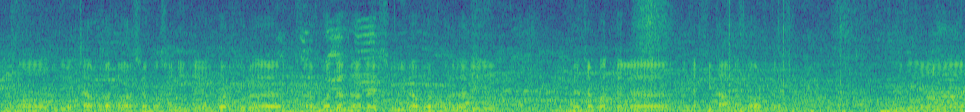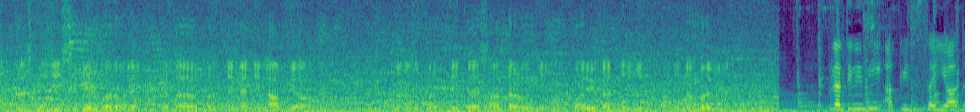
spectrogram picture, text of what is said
म्हणजे चार पाच वर्षापासून इथे भरपूर बदल झाला आहे. सुविधा भरपूर झालेली त्याच्याबद्दल नक्कीच आनंद वाटतो. आणि ट्रस्टने जे शिबिर भरवलं आहे त्याचा प्रत्येकाने लाभ घ्यावा. प्रत्येक श्रद्धाळूंनी भाविकांनीही माझी नम्र विनंती. प्रतिनिधी Akeej Sayyad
